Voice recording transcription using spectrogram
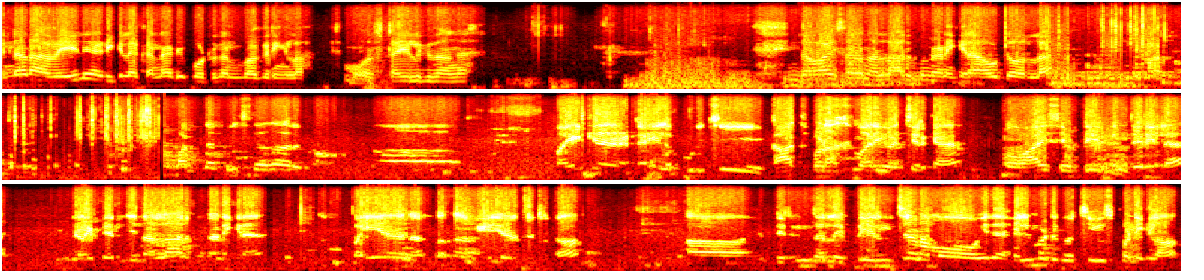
என்னடா வெயிலே அடிக்கல கண்ணாடி போட்டிருக்கேன்னு பாக்குறீங்களா சும்மா ஒரு ஸ்டைலுக்கு தாங்க இந்த வாய்ஸ் தான் நல்லா இருக்கும்னு நினைக்கிறேன் அவுட்டோர்ல பட்ட பீச்ல தான் இருக்கும் பைக்கை கையில புடிச்சு காத்து படாத மாதிரி வச்சிருக்கேன் இப்போ வாய்ஸ் எப்படி இருக்குன்னு தெரியல எனக்கு தெரிஞ்சு நல்லா இருக்கும்னு நினைக்கிறேன் பையன் நண்பன் தான் வீடியோ எடுத்துட்டு இருக்கான் எப்படி இருந்து தெரியல எப்படி இருந்துச்சா நம்ம இதை ஹெல்மெட்டுக்கு வச்சு யூஸ் பண்ணிக்கலாம்.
